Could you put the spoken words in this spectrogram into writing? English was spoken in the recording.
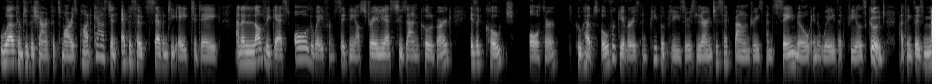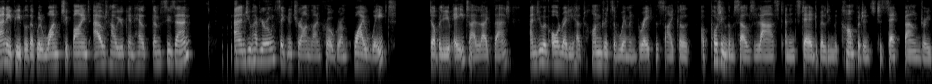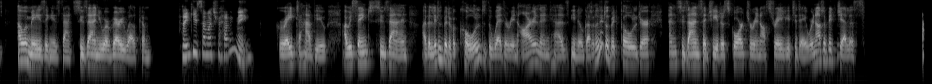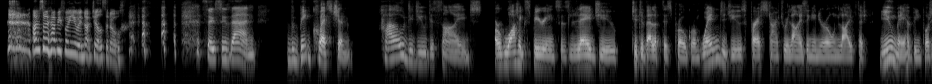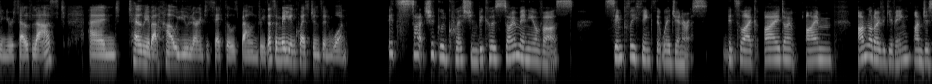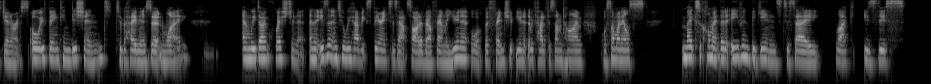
Welcome to the Sharon Fitzmaurice podcast and episode 78 today. And a lovely guest all the way from Sydney, Australia, Suzanne Culberg, is a coach, author who helps overgivers and people pleasers learn to set boundaries and say no in a way that feels good. I think there's many people that will want to find out how you can help them, Suzanne. And you have your own signature online program, Why Wait? W8, I like that and you have already helped hundreds of women break the cycle of putting themselves last and instead building the confidence to set boundaries. How amazing is that? Suzanne, you are very welcome. Thank you so much for having me. Great to have you. I was saying to Suzanne, I have a little bit of a cold. The weather in Ireland has, you know, got a little bit colder. And Suzanne said she had a scorcher in Australia today. We're not a bit jealous. I'm so happy for you and not jealous at all. so, Suzanne, the big question how did you decide, or what experiences led you to develop this program? When did you first start realizing in your own life that you may have been putting yourself last? And tell me about how you learned to set those boundaries. That's a million questions in one. It's such a good question because so many of us simply think that we're generous. It's like I don't I'm I'm not overgiving, I'm just generous. Or we've been conditioned to behave in a certain way. Mm. And we don't question it. And it isn't until we have experiences outside of our family unit or the friendship unit that we've had for some time, or someone else makes a comment that it even begins to say, like, is this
